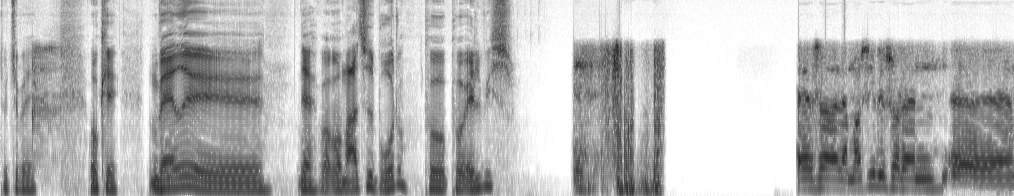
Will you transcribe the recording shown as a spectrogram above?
Du er tilbage. Okay. Hvad, øh, ja, hvor, hvor meget tid bruger du på, på Elvis? altså, lad mig sige det sådan. Øh,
